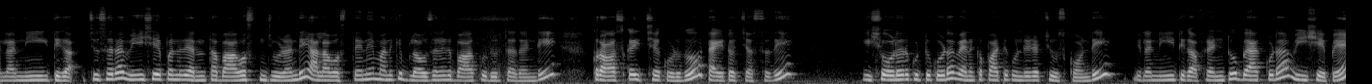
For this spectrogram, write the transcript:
ఇలా నీట్గా చూసారా? వీ షేప్ అనేది ఎంత బాగా వస్తుంది చూడండి. అలా వస్తేనే మనకి బ్లౌజ్ అనేది బాగా కుదురుతుందండి. క్రాస్గా ఇచ్చేయకూడదు. టైట్ వచ్చేస్తుంది. ఈ షోల్డర్ కుట్టు కూడా వెనక పాటికి ఉండేటట్టు చూసుకోండి. ఇలా నీట్గా ఫ్రంట్ బ్యాక్ కూడా వీ షేపే.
